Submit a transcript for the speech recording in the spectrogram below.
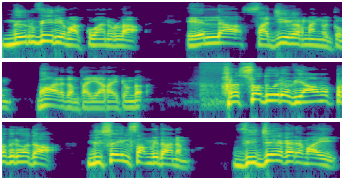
നിർവീര്യമാക്കുവാനുള്ള എല്ലാ സജ്ജീകരണങ്ങൾക്കും ഭാരതം തയ്യാറായിട്ടുണ്ട്. ഹ്രസ്വദൂര വ്യാമ പ്രതിരോധ മിസൈൽ സംവിധാനം വിജയകരമായി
